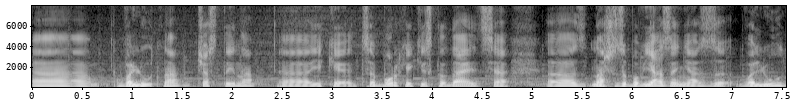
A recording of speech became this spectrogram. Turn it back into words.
е, валютна частина, яке, це борг, який складається, наше зобов'язання з валют,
